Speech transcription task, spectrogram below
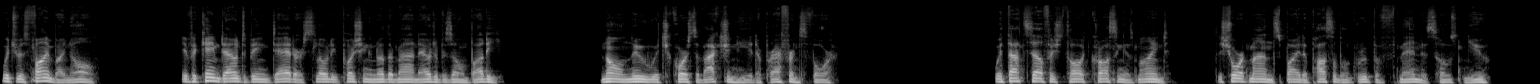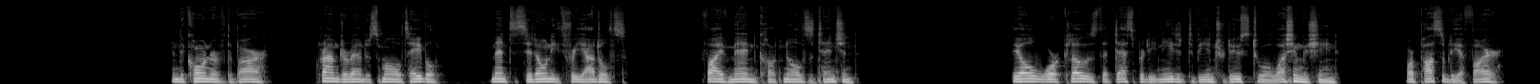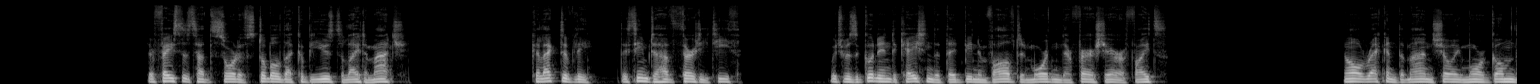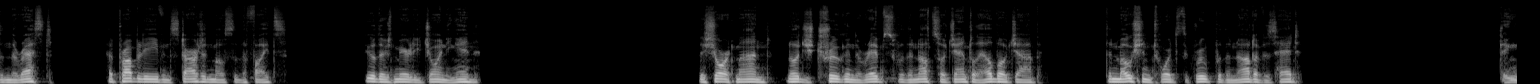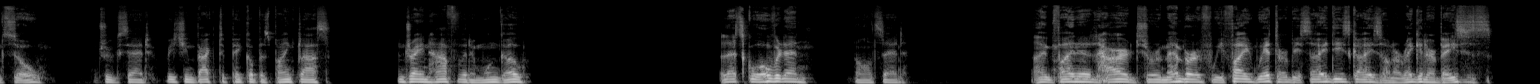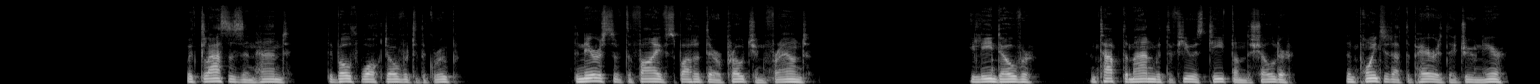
Which was fine by Noel. If it came down to being dead or slowly pushing another man out of his own body, Noel knew which course of action he had a preference for. With that selfish thought crossing his mind, the short man spied a possible group of men his host knew. In the corner of the bar, crammed around a small table, meant to sit only three adults, Five men caught Noel's attention. They all wore clothes that desperately needed to be introduced to a washing machine, or possibly a fire. Their faces had the sort of stubble that could be used to light a match. Collectively, they seemed to have 30 teeth, which was a good indication that they'd been involved in more than their fair share of fights. Noel reckoned the man showing more gum than the rest had probably even started most of the fights, the others merely joining in. The short man nudged Trug in the ribs with a not so gentle elbow jab, then motioned towards the group with a nod of his head. Think so, Trug said, reaching back to pick up his pint glass and drain half of it in one go. Let's go over then, Noel said. I'm finding it hard to remember if we fight with or beside these guys on a regular basis. With glasses in hand, they both walked over to the group. The nearest of the five spotted their approach and frowned. He leaned over and tapped the man with the fewest teeth on the shoulder, then pointed at the pair as they drew near.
